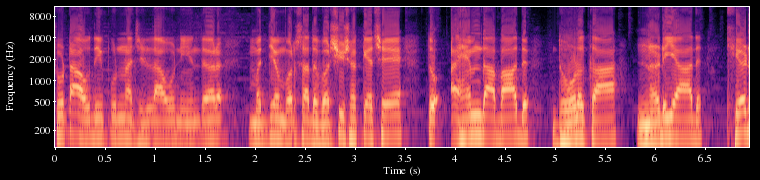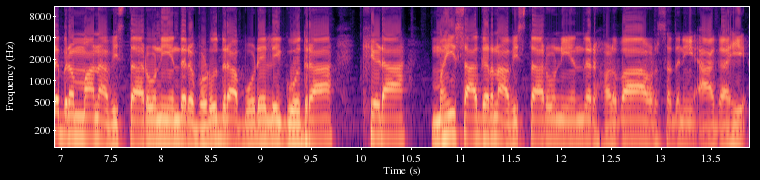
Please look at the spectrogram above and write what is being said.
છોટા ઉદેપુરના જિલ્લાઓની અંદર મધ્યમ વરસાદ વરસી શકે છે. તો અહેમદાબાદ, ધોળકા, નડિયાદ ખેડ બ્રહ્માના વિસ્તારોની અંદર વડોદરા, બોડેલી, ગોધરા, ખેડા, મહીસાગરના વિસ્તારોની અંદર હળવા વરસાદની આગાહી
